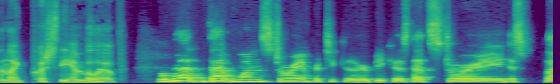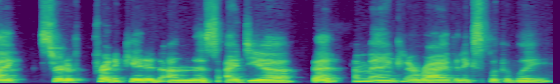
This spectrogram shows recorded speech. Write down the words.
and like push the envelope. Well, that that one story in particular, because that story is like sort of predicated on this idea that a man can arrive inexplicably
